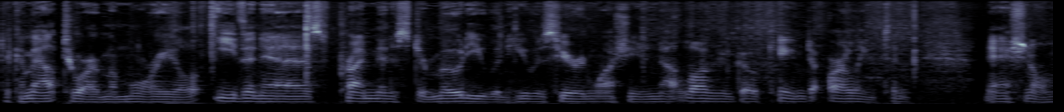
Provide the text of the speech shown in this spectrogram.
to come out to our memorial, even as Prime Minister Modi, when he was here in Washington not long ago, came to Arlington National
